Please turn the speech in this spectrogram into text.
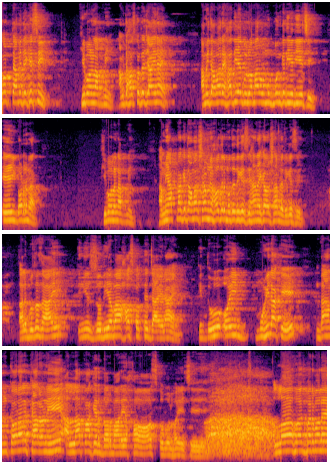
করতে আমি দেখেছি। কি বলেন আপনি? আমি তো হজ করতে যাই নাই। আমি তো আমার হাদিয়াগুলো আমার অমুক বোনকে দিয়ে দিয়েছি। এই ঘটনা। কি বলেন আপনি? আমি আপনাকে তো আমার সামনে হজের মধ্যে দেখেছি হানা খাওয়ার সামনে দেখেছি। তাহলে বোঝা যায়, তিনি যদিও বা হজ করতে যায় নাই, কিন্তু ওই মহিলাকে দান করার কারণে আল্লাহ পাকের দরবারে হজ কবুল হয়েছে। আল্লাহ একবার বলে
